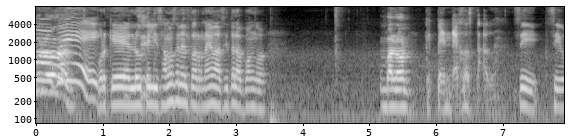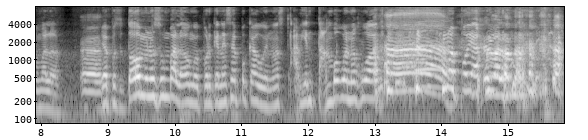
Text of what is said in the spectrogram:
güey. porque lo Sí. utilizamos en el torneo, así te la pongo. Un balón. Qué pendejo está, güey. Sí, sí, un balón. Ah. Ya, pues todo menos un balón, güey. Porque en esa época, güey, no estaba bien tambo, güey. No jugaba. Ah, no podía El jugar. balón naranja.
